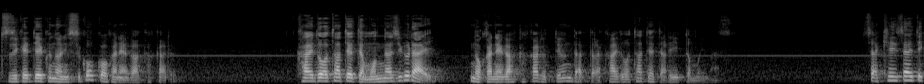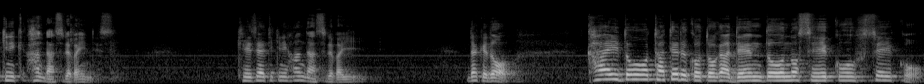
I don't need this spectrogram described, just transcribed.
続けていくのにすごくお金がかかる。街道を建てても同じぐらいのお金がかかるっていうんだったら街道を建てたらいいと思います。じゃあ経済的に判断すればいいんです。経済的に判断すればいい。だけど街道を建てることが伝道の成功不成功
